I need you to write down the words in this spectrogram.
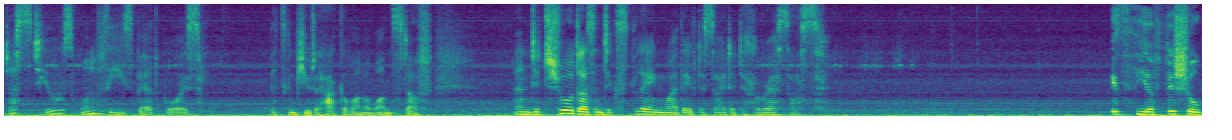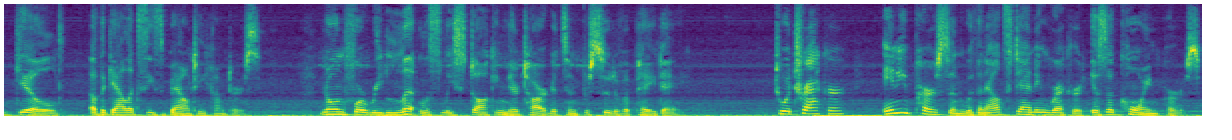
Just use one of these bad boys. It's computer hacker 101 stuff. And it sure doesn't explain why they've decided to harass us. It's the official guild of the galaxy's bounty hunters, known for relentlessly stalking their targets in pursuit of a payday. To a tracker, any person with an outstanding record is a coin purse,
